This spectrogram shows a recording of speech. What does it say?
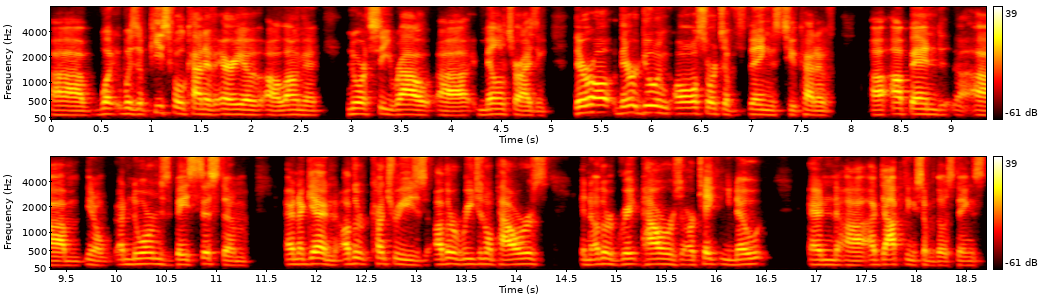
uh, what was a peaceful kind of area along the North Sea route, uh, militarizing. They're all they're doing all sorts of things to kind of uh, upend, um, you know, a norms-based system. And again, other countries, other regional powers, and other great powers are taking note and uh, adopting some of those things.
